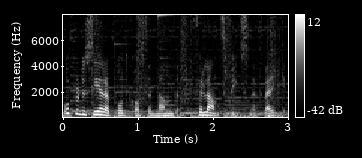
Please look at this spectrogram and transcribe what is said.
och producerar podcasten Landet för Landsbygdsnätverket.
